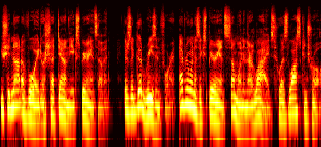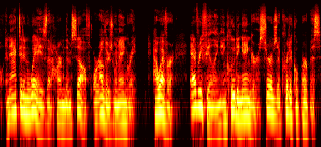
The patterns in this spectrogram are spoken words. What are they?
You should not avoid or shut down the experience of it. There's a good reason for it. Everyone has experienced someone in their lives who has lost control and acted in ways that harmed themselves or others when angry. However, every feeling, including anger, serves a critical purpose.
